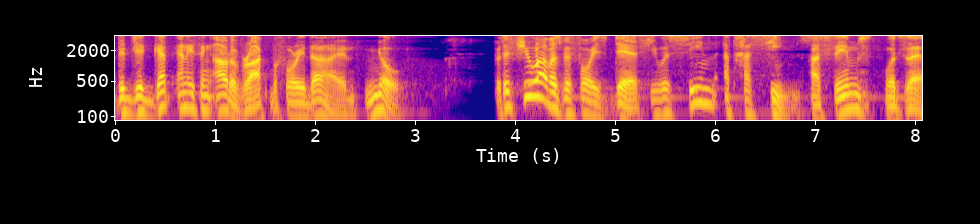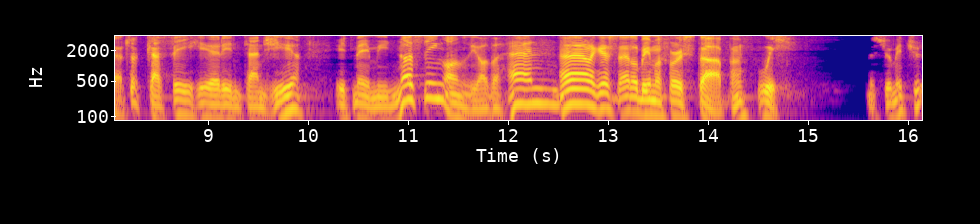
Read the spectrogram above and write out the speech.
did you get anything out of Rocq before he died? No. But a few hours before his death, he was seen at Hassim's. Hassim's? What's that? It's a cafe here in Tangier. It may mean nothing. On the other hand. Well, I guess that'll be my first stop, huh? Oui. Monsieur Mitchell,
